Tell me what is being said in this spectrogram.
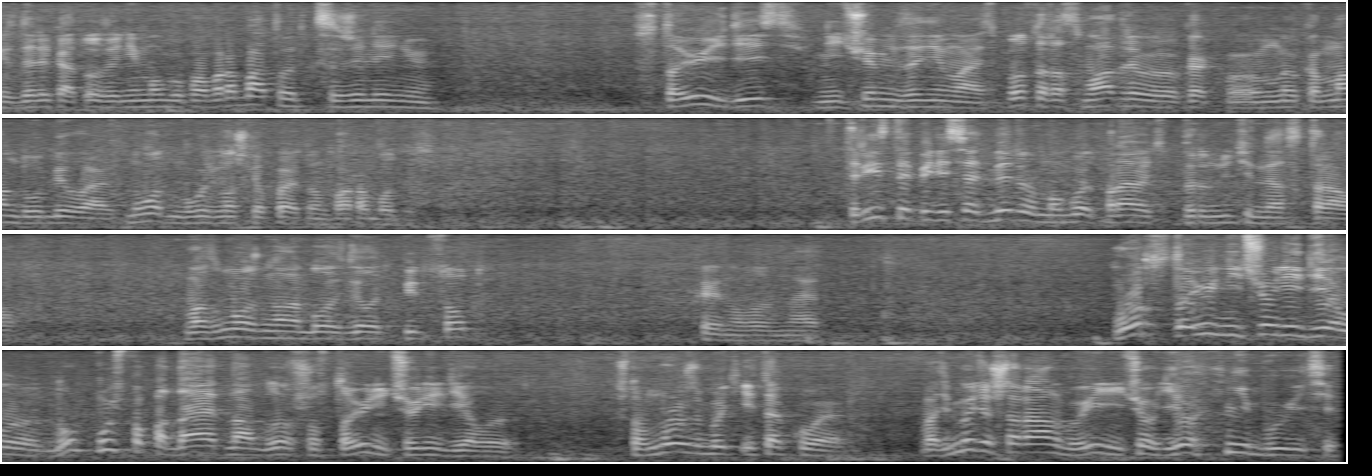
Издалека тоже не могу пообрабатывать, к сожалению. Стою здесь, ничем не занимаюсь. Просто рассматриваю, как мою команду убивают. Ну вот, могу немножко по этому поработать. 350 метров могу отправить в принудительный астрал. Возможно, надо было сделать 500. Хрен его знает. Вот стою, ничего не делаю. Ну, пусть попадает на обзор, что стою, ничего не делаю что может быть и такое. Возьмете шарангу и ничего делать не будете.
